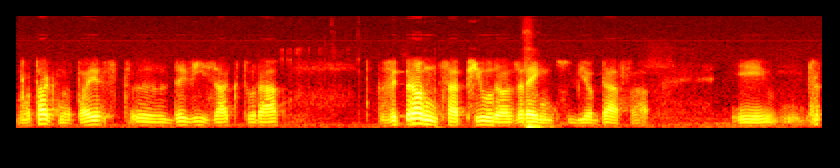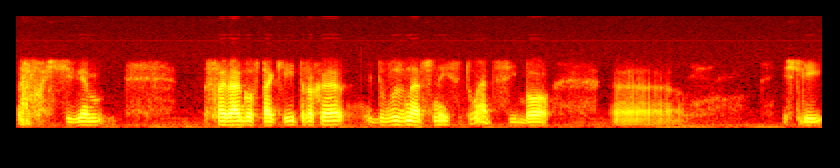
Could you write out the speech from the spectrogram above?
No tak, no to jest y, dewiza, która wytrąca pióro z ręki biografa i właściwie stawia go w takiej trochę dwuznacznej sytuacji, bo e, jeśli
